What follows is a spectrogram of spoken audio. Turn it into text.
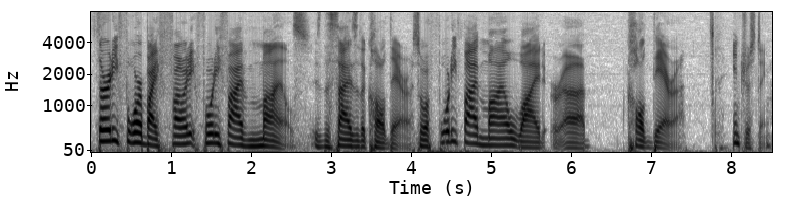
34 by 40, 45 miles is the size of the caldera. So a 45 mile wide uh, caldera. Interesting.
